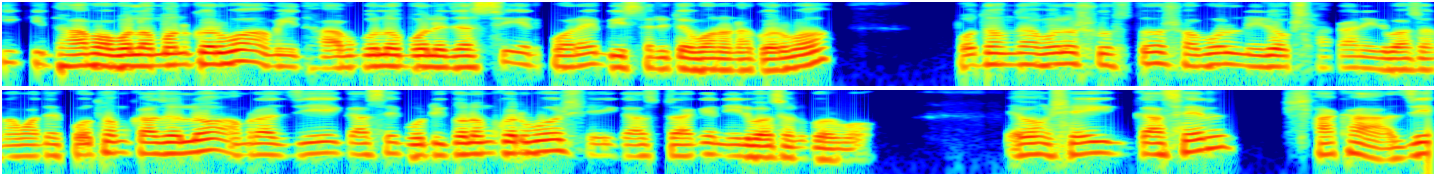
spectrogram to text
কি কি ধাপ অবলম্বন করব? আমি ধাপগুলো বলে যাচ্ছি, এরপরে বিস্তারিত বর্ণনা করব। প্রথম ধাপ হলো সুস্থ, সবল, নিরোগ শাখা নির্বাচন। আমাদের প্রথম কাজ হলো আমরা যে গাছে গুটি কলম করব, সেই গাছটাকে নির্বাচন করব। এবং সেই গাছের শাখা, যে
